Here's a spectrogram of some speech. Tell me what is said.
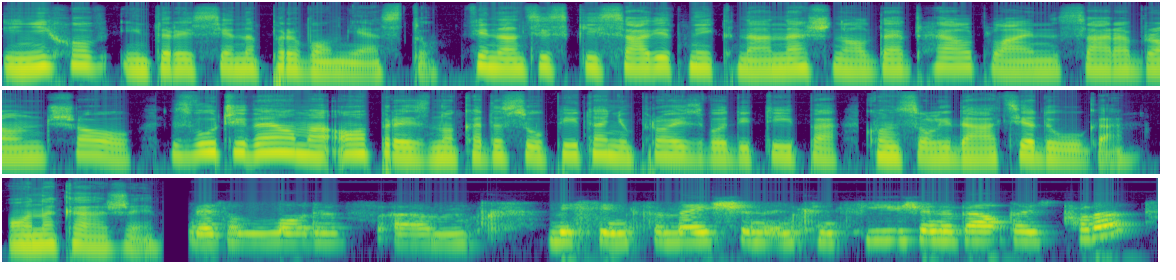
i njihov interes je na prvom mjestu. Financijski savjetnik na National Debt Helpline Sarah Brown Shaw zvuči veoma oprezno kada su u pitanju proizvodi tipa konsolidacija duga. Ona kaže There's a lot of um, misinformation and confusion about those products.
